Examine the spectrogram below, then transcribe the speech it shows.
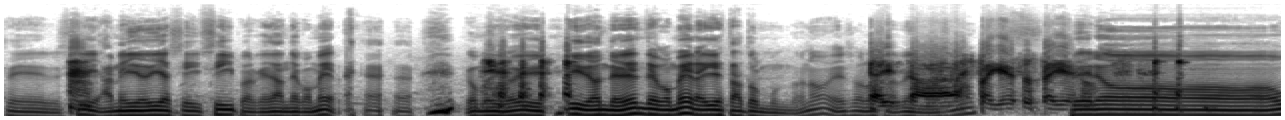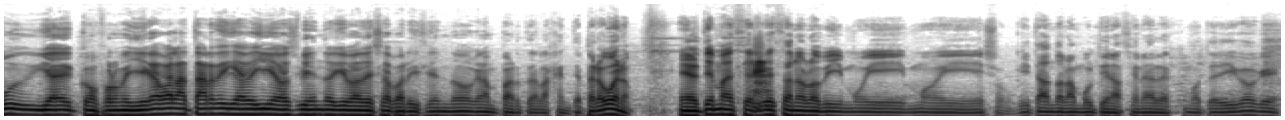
Sí, sí, a mediodía sí, sí, porque dan de comer. Como digo, y, y donde den de comer, ahí está todo el mundo, ¿no? Eso lo Ahí sabemos. está, ¿no? está, eso está lleno. Pero uy, ya conforme llegaba la tarde ya veías viendo que iba desapareciendo gran parte de la gente. Pero bueno, en el tema de cerveza no lo vi muy, muy eso, quitando las multinacionales, como te digo, que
